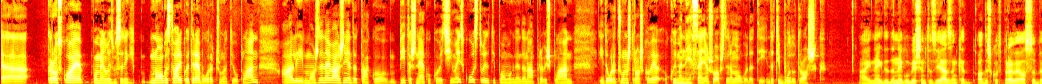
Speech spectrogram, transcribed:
uh, kroz koje, pomenuli smo sad nekih mnogo stvari koje treba uračunati u plan, ali možda je najvažnije da tako pitaš nekog ko već ima iskustvo i da ti pomogne da napraviš plan i da uračunaš troškove o kojima ne sanjaš uopšte da mogu da ti, da ti budu trošak. A i negde da ne gubiš entuzijazam kad odeš kod prve osobe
